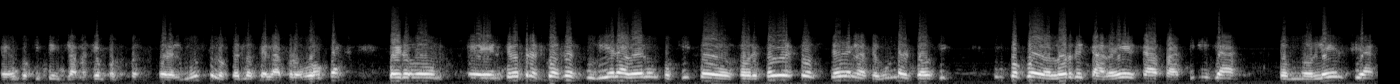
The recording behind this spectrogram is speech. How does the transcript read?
eh, un poquito de inflamación por, por el músculo, que es lo que la provoca, pero eh, entre otras cosas pudiera haber un poquito, sobre todo esto sucede en la segunda dosis, un poco de dolor de cabeza, fatiga, somnolencia,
